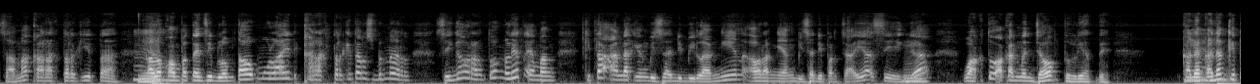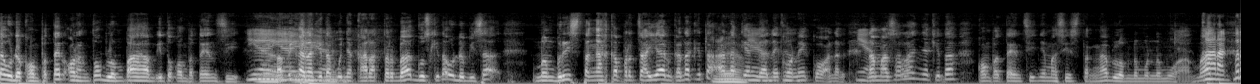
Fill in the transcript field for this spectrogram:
sama karakter kita. Kalau kompetensi belum tahu, mulai karakter kita harus benar. Sehingga orang tua ngelihat emang kita anak yang bisa dibilangin, orang yang bisa dipercaya sehingga waktu akan menjawab tuh lihat deh. Kadang-kadang kita udah kompeten, orang tua belum paham itu kompetensi. Iya, Tapi iya, karena iya. kita punya karakter bagus, kita udah bisa memberi setengah kepercayaan karena kita anak yang Iya, nggak betul. neko-neko. Anak. Iya. Nah masalahnya kita kompetensinya masih setengah, belum nemu-nemu amat. Karakter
